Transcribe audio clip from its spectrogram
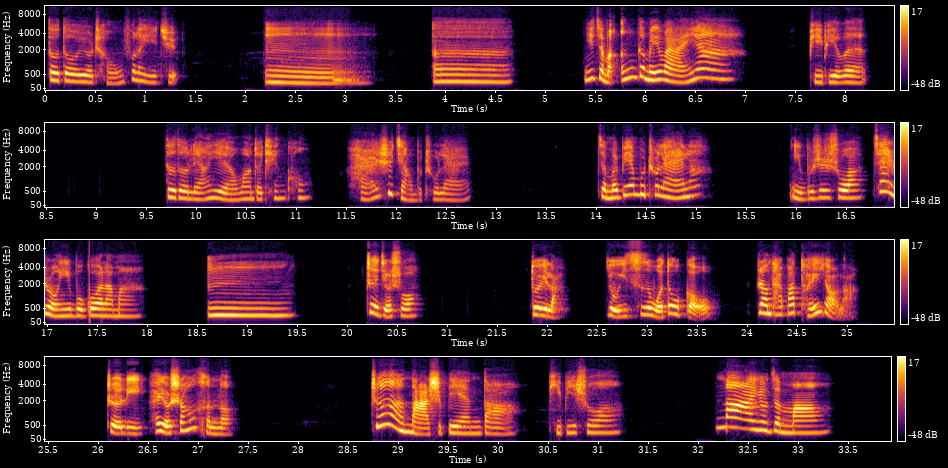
豆豆又重复了一句：“嗯，嗯，你怎么嗯个没完呀？”皮皮问。豆豆两眼望着天空，还是讲不出来。怎么编不出来了？你不是说再容易不过了吗？嗯，这就说对了。有一次我逗狗，让它把腿咬了，这里还有伤痕呢。这哪是编的？皮皮说：“那又怎么？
